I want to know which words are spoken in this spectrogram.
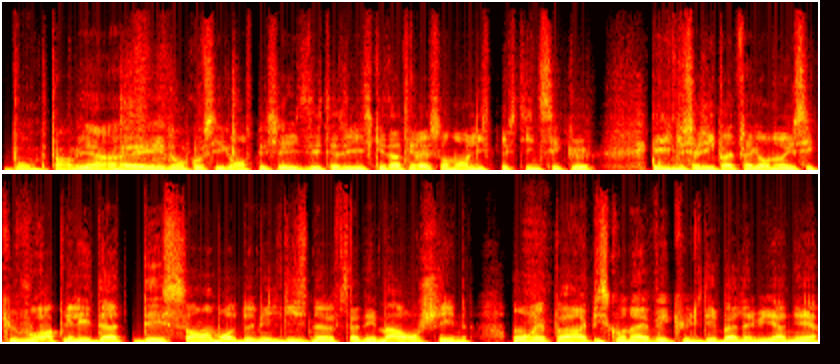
Bon, tant bien. Et donc aussi grand spécialiste des États-Unis. Ce qui est intéressant dans le livre, Christine, c'est que, et il ne s'agit pas de flagornerie, c'est que vous rappelez les dates. Décembre 2019, ça démarre en Chine, on répare. Et puisqu'on a vécu le débat de l'année dernière,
